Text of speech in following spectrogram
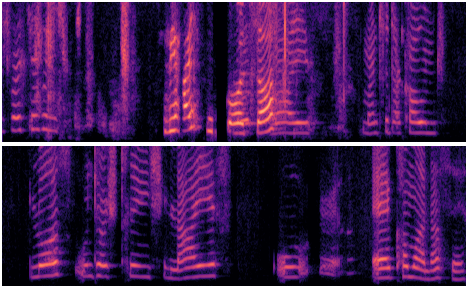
ich weiß selber nicht. Wie heißt du, Goldstars? Live. Mein dritter Account. Lost-Live. Oh, äh, äh, Komma, Lasse.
